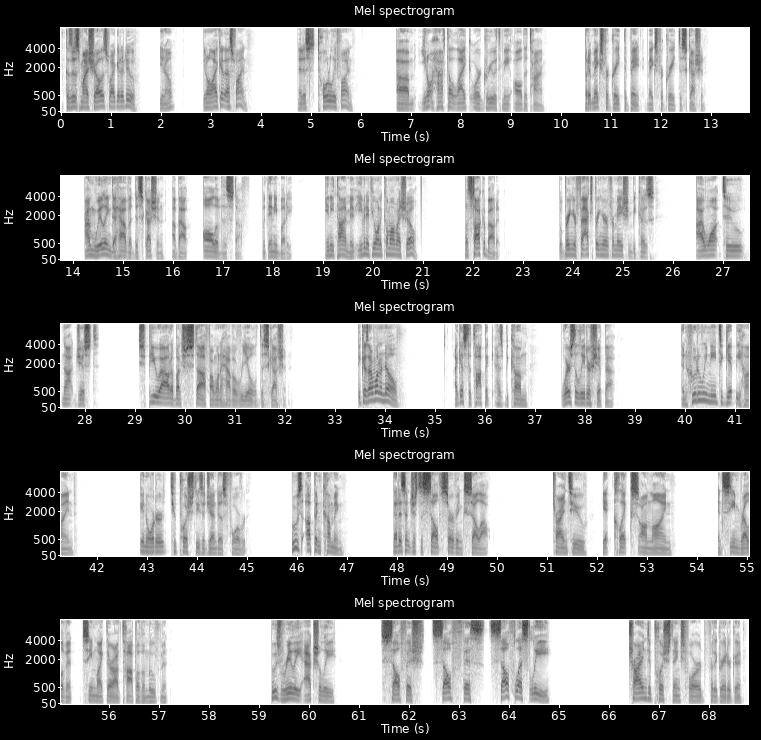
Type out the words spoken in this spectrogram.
because this is my show. That's what I got to do. You know, you don't like it, that's fine. It is totally fine. Um, you don't have to like or agree with me all the time, but it makes for great debate. It makes for great discussion. I'm willing to have a discussion about all of this stuff with anybody, anytime, even if you want to come on my show. Let's talk about it. But bring your facts, bring your information, because I want to not just spew out a bunch of stuff. I want to have a real discussion. Because I want to know I guess the topic has become where's the leadership at? And who do we need to get behind in order to push these agendas forward? Who's up and coming that isn't just a self serving sellout trying to get clicks online and seem relevant, seem like they're on top of a movement? Who's really actually selfish, selfish, selflessly trying to push things forward for the greater good.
